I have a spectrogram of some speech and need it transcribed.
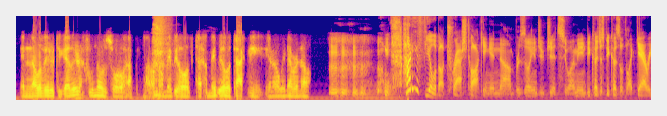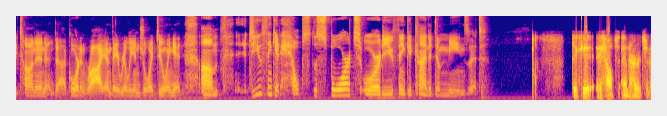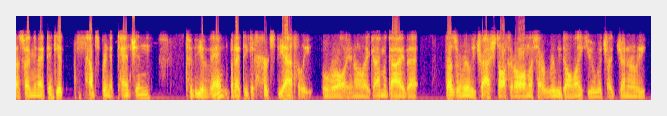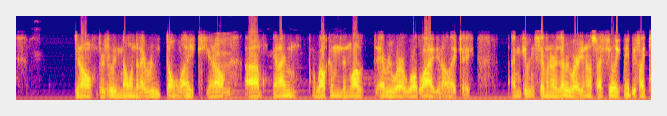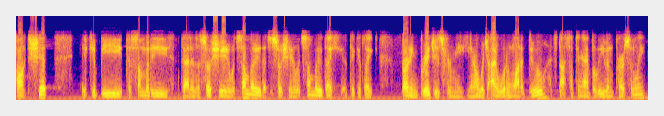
in an elevator together, who knows what will happen? I don't know. Maybe he'll atta- maybe he'll attack me. You know, we never know. Mm-hmm. How do you feel about trash talking in um, Brazilian Jiu Jitsu? I mean, because just because of like Garry Tonon and uh, Gordon Ryan, they really enjoy doing it. Um, do you think it helps the sport, or do you think it kind of demeans it? I think it, it helps and hurts. You know, so I mean, I think it helps bring attention to the event, but I think it hurts the athlete overall. You know, like I'm a guy that doesn't really trash talk at all unless I really don't like you, which I generally, you know, there's really no one that I really don't like, you know, mm-hmm. um, and I'm welcomed and loved everywhere worldwide, you know, like I, I'm giving seminars everywhere, you know, so I feel like maybe if I talk shit, it could be to somebody that is associated with somebody that's associated with somebody. Like, I think it's like burning bridges for me, you know, which I wouldn't want to do. It's not something I believe in personally.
